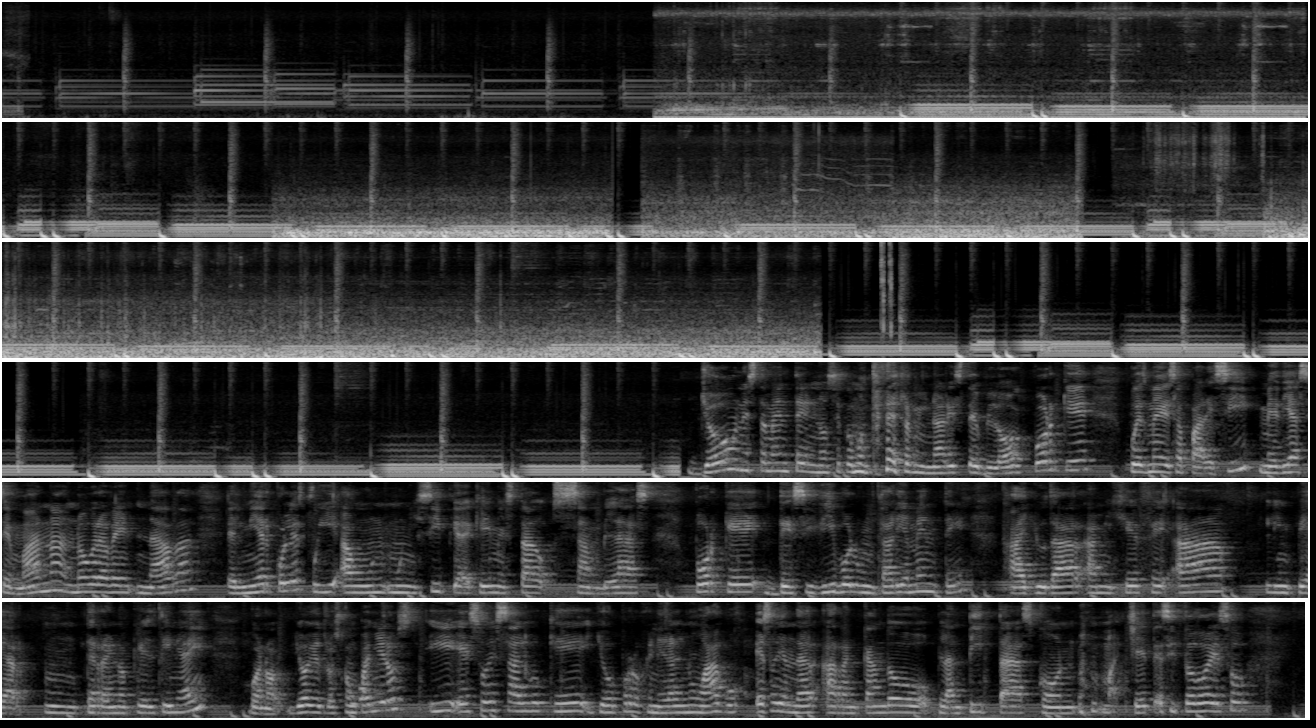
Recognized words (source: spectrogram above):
Honestamente no sé cómo terminar este vlog porque pues me desaparecí media semana, no grabé nada. El miércoles fui a un municipio de aquí en mi estado, San Blas, porque decidí voluntariamente ayudar a mi jefe a limpiar un terreno que él tiene ahí bueno, yo y otros compañeros y eso es algo que yo por lo general no hago. Eso de andar arrancando plantitas con machetes y todo eso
